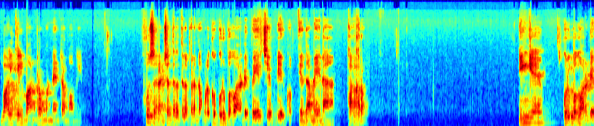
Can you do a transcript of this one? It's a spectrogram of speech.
வாழ்க்கையில் மாற்றம் முன்னேற்றம் அமையும். பூச நட்சத்திரத்தில் பிறந்தவங்களுக்கு குரு பகவானுடைய பயிற்சி எப்படி இருக்கும்? இதுதான் மெயினாக பார்க்குறோம். இங்கே குரு பகவானுடைய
